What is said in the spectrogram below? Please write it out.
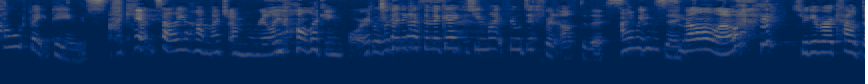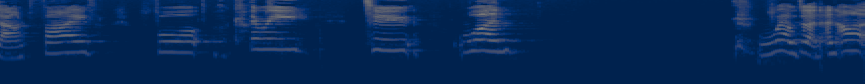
cold baked beans. I can't tell you how much I'm really not looking forward But we're going to give them a go because you might feel different after this. I mean, the So- smell alone. Should we give her a countdown? Five, four, three, two, one. Well done. And are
